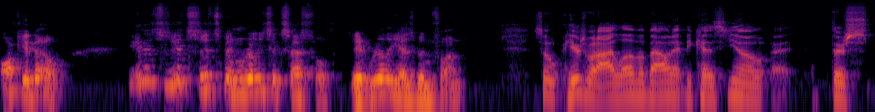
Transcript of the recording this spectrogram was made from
off you go. And it's it's it's been really successful. It really has been fun. So here's what I love about it because you know, uh, there's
